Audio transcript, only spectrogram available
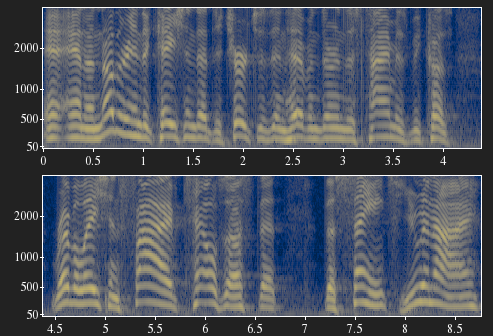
And, and another indication that the church is in heaven during this time is because Revelation 5 tells us that the saints, you and I,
